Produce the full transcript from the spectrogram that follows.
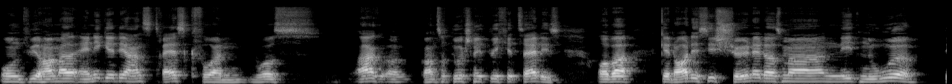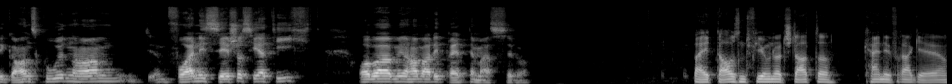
Und wir haben auch einige, die 1,30 gefahren, was auch eine ganz eine durchschnittliche Zeit ist. Aber genau das ist Schöne, dass wir nicht nur die ganz Guten haben, vorne ist sehr schon sehr dicht, aber wir haben auch die breite Masse da bei 1400 Starter, keine Frage, ja.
